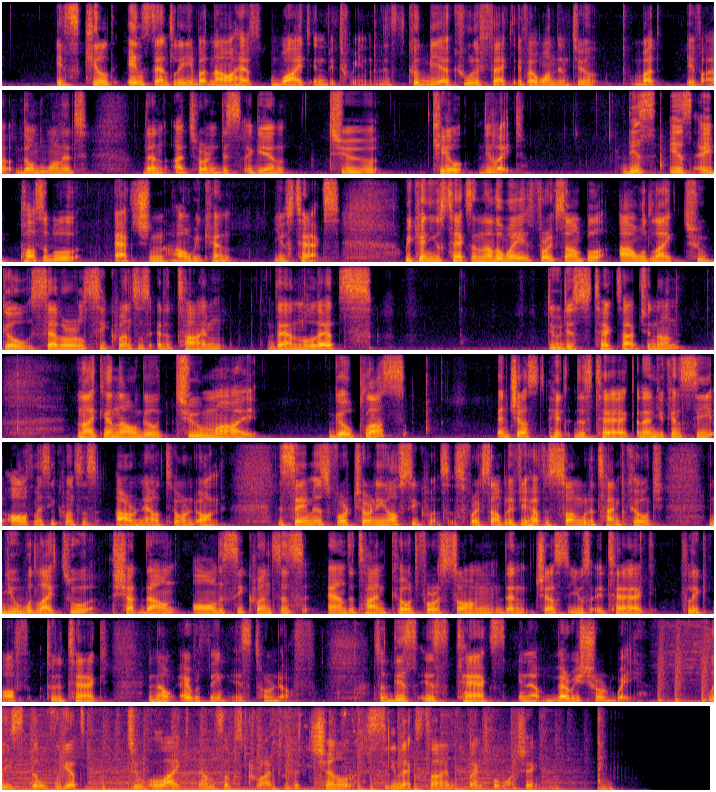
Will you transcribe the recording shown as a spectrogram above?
it's killed instantly, but now I have white in between. This could be a cool effect if I want them to, but if I don't want it, then I turn this again to kill delayed. This is a possible action how we can use tags. We can use tags another way. For example, I would like to go several sequences at a time. Then let's do this tag type to none. And I can now go to my Go Plus and just hit this tag. And then you can see all of my sequences are now turned on. The same is for turning off sequences. For example, if you have a song with a time code and you would like to shut down all the sequences and the time code for a song, then just use a tag, click off to the tag, and now everything is turned off. So this is tags in a very short way. Please don't forget to like and subscribe to the channel. See you next time. Thanks for watching.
